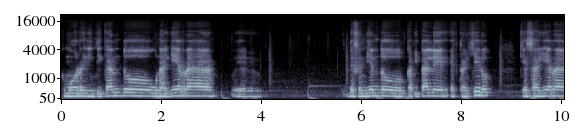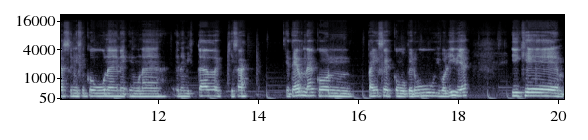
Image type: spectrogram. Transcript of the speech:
como reivindicando una guerra, eh, defendiendo capitales extranjeros que esa guerra significó una, una enemistad quizás eterna con países como Perú y Bolivia y que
